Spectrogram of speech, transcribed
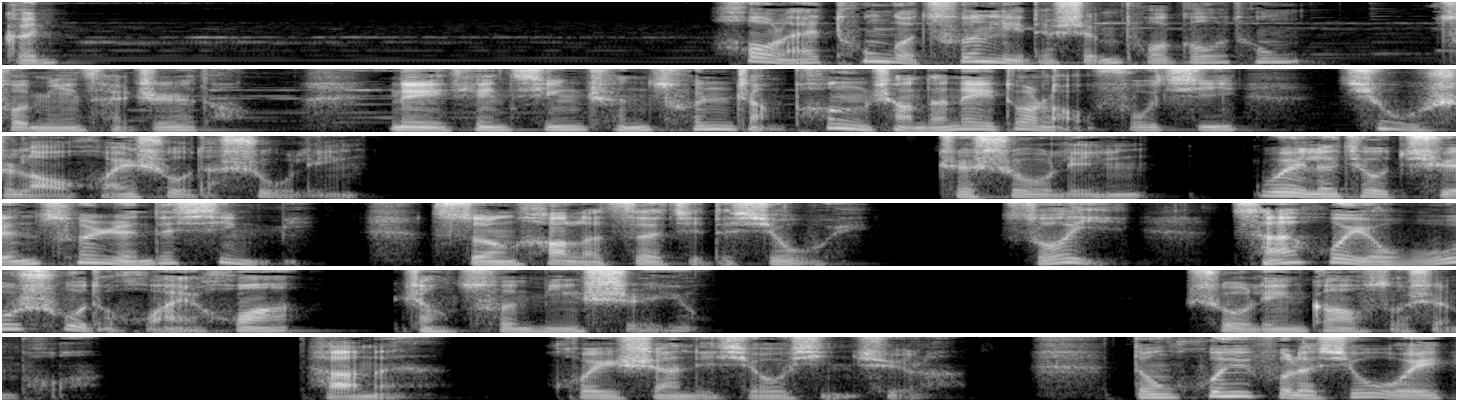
根。后来通过村里的神婆沟通，村民才知道，那天清晨村长碰上的那对老夫妻，就是老槐树的树林。这树林为了救全村人的性命，损耗了自己的修为，所以才会有无数的槐花让村民食用。树林告诉神婆，他们回山里修行去了，等恢复了修为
